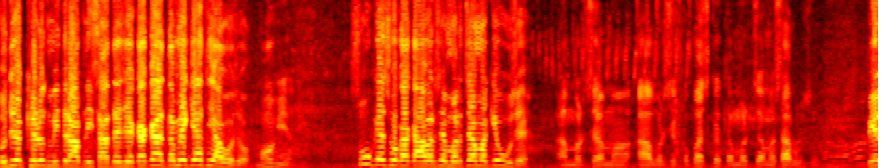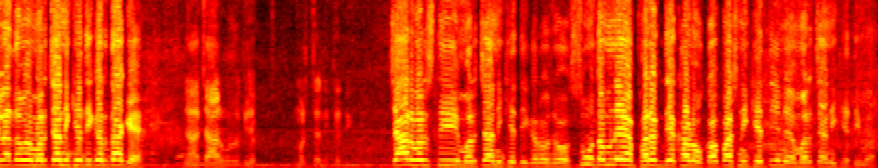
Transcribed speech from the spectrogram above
વધુ એક ખેડૂત મિત્ર આપની સાથે છે. કાકા તમે ક્યાંથી આવો છો? મોવિયાથી. શું કહેશો કાકા આ વર્ષે મરચામાં કેવું છે? આ મરચામાં આ વર્ષે કપાસ કરતાં મરચામાં સારું છે. પેલા તમે મરચાની ખેતી કરતા કે? ના ચાર વર્ષથી મરચાની ખેતી. ચાર વર્ષથી મરચાની ખેતી કરો છો. શું તમને ફરક દેખાડો કપાસની ખેતી ને મરચાની ખેતીમાં?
